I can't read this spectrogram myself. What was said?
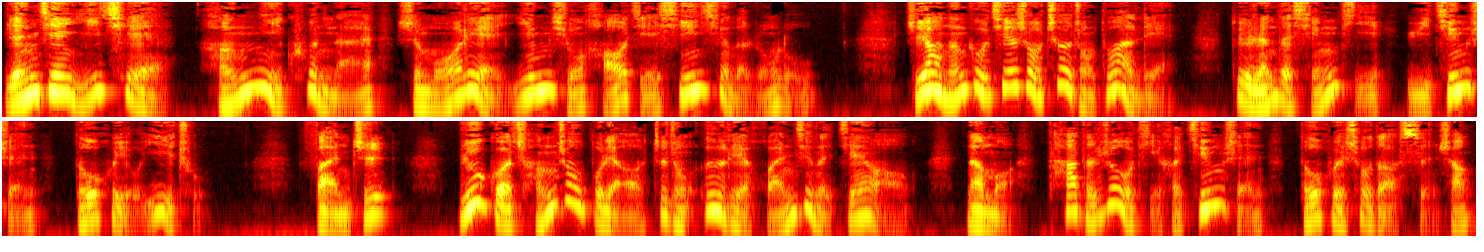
人间一切横逆困难，是磨练英雄豪杰心性的熔炉。只要能够接受这种锻炼，对人的形体与精神都会有益处。反之，如果承受不了这种恶劣环境的煎熬，那么他的肉体和精神都会受到损伤。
